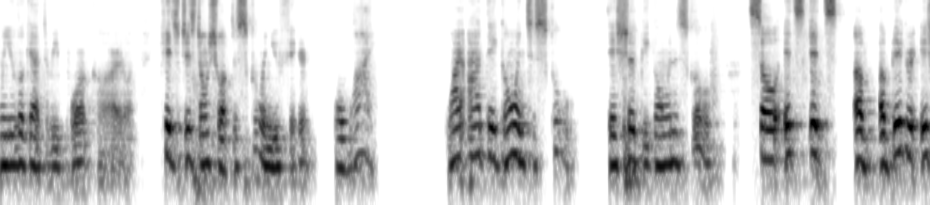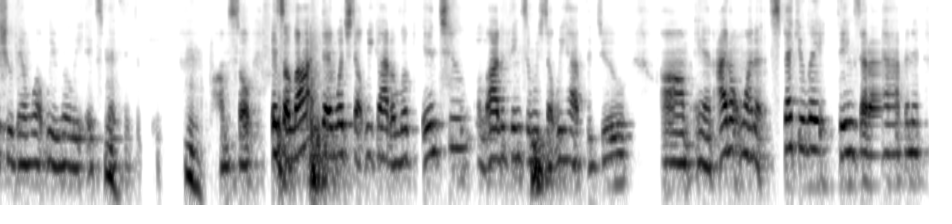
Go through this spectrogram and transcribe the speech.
When you look at the report card, or kids just don't show up to school, and you figure, well, why? Why aren't they going to school? They should be going to school. So it's it's a, a bigger issue than what we really hmm. expected mm. to be. Mm. Um, so it's a lot in which that we got to look into, a lot of things in which that we have to do. Um, and I don't want to speculate things that are happening.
